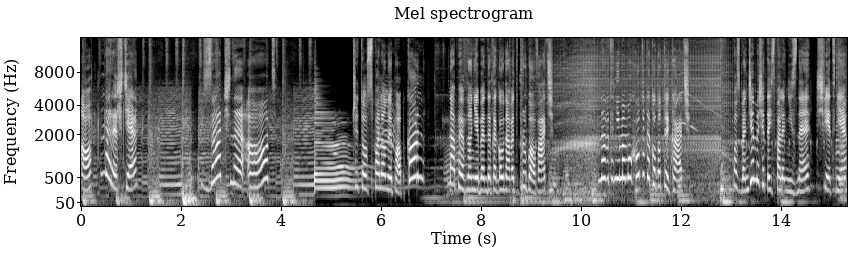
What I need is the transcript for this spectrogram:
O, nareszcie. Zacznę od... Czy to spalony popcorn? Na pewno nie będę tego nawet próbować. Nawet nie mam ochoty tego dotykać. Pozbędziemy się tej spalenizny. Świetnie.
